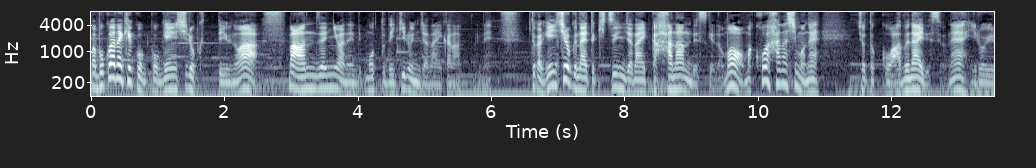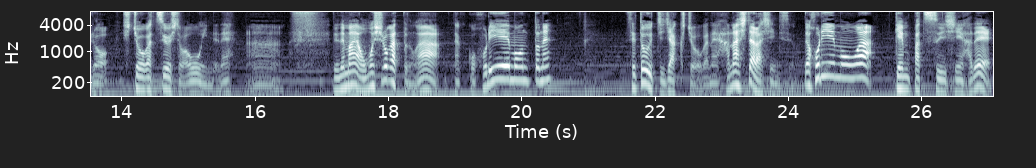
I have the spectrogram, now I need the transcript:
まあ、僕はね結構こう原子力っていうのはまあ安全にはねもっとできるんじゃないかなってね。とか原子力ないときついんじゃないか派なんですけども、まあ、こういう話もねちょっとこう危ないですよね。いろいろ。主張が強い人が多いんでね、うん、でね前面白かったのがなんかこう堀エモ門とね瀬戸内寂聴がね話したらしいんですよ。で堀エモ門は原発推進派で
